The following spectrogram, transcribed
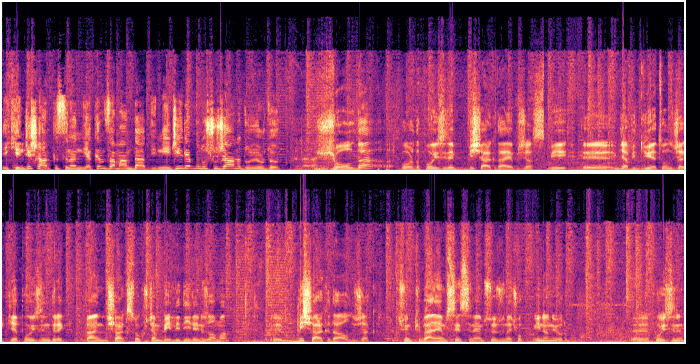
ikinci şarkısının yakın zamanda dinleyiciyle buluşacağını duyurdu. Yolda bu arada Poezi'yle bir şarkı daha yapacağız. Bir e, ya bir düet olacak ya Poezi'nin direkt ben bir şarkısını okuyacağım belli değil henüz ama e, bir şarkı daha olacak. Çünkü ben hem sesine hem sözüne çok inanıyorum e, Poezi'nin.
